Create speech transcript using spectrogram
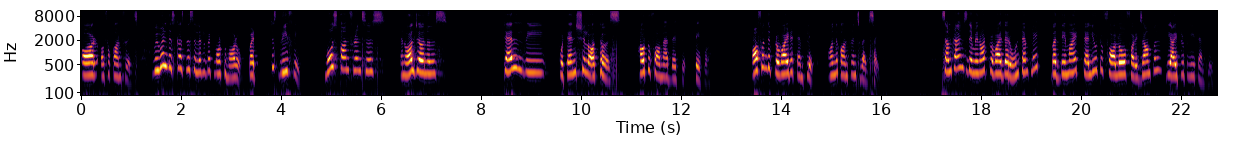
or of a conference. We will discuss this a little bit more tomorrow, but just briefly, most conferences and all journals tell the potential authors how to format their pa paper. Often they provide a template on the conference website. Sometimes they may not provide their own template, but they might tell you to follow for example, the IEEE template.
